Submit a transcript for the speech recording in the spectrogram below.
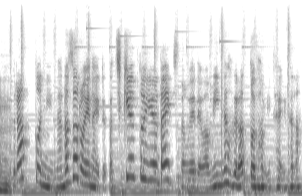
うんフラットにならざるを得ないというか地球という大地の上ではみんなフラットだみたいな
